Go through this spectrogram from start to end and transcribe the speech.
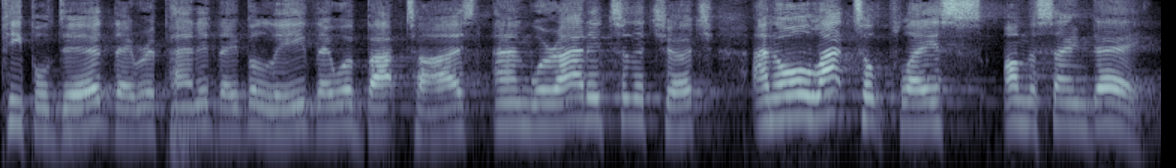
people did. They repented, they believed, they were baptized, and were added to the church, and all that took place on the same day.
